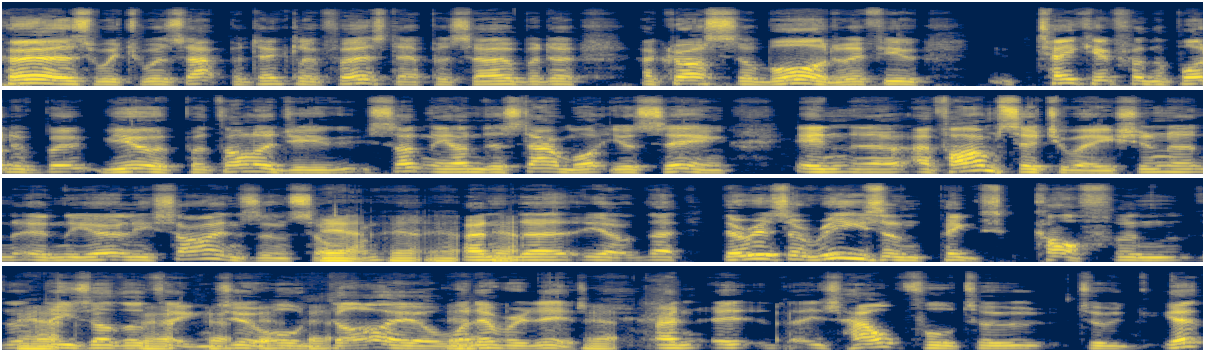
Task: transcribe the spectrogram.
PRRS, which was that particular first episode, but uh, across the board. If you take it from the point of view of pathology, you suddenly understand what you're seeing in uh, a farm situation and in the early signs and so yeah, on. yeah, yeah, and uh, you know that there is a reason pigs cough and these other things, you know, or die or whatever it is, and it, it's helpful to to get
